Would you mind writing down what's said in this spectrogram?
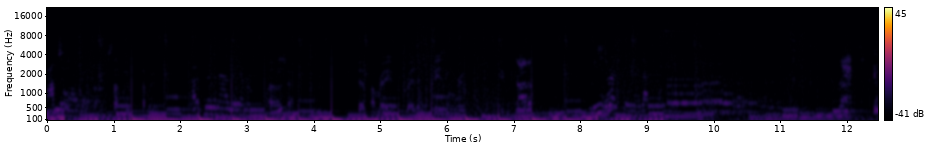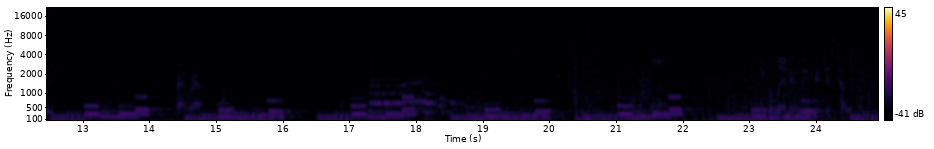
I'm moving Sold. out. Stop moving. Stop moving. I was moving out of the ammo. Oh, okay. Yep, I'm ready. Ready. Phasing route. Wait, wait. Got him. He's resting there, that's fine. Cracked. Right, we're out. On me. literally, they're just telling people.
